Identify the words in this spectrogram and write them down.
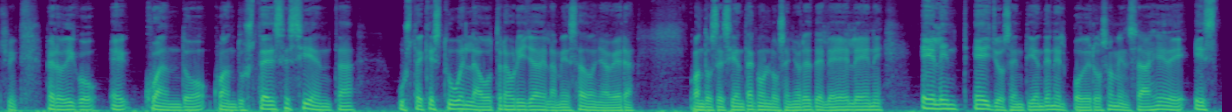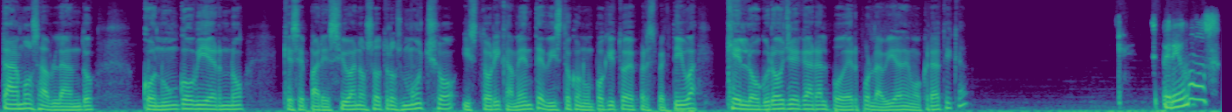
Sí, pero digo, eh, cuando, cuando usted se sienta, usted que estuvo en la otra orilla de la mesa, doña Vera, cuando se sienta con los señores del ELN, él ellos entienden el poderoso mensaje de estamos hablando con un gobierno que se pareció a nosotros mucho históricamente, visto con un poquito de perspectiva, que logró llegar al poder por la vía democrática. Esperemos,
